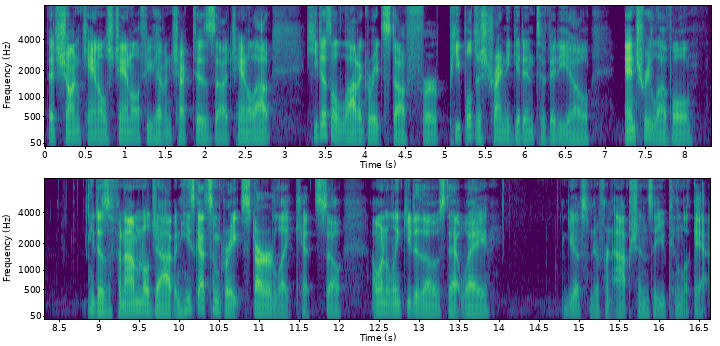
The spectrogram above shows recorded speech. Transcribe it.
That's Sean Cannell's channel. If you haven't checked his uh, channel out, he does a lot of great stuff for people just trying to get into video, entry level. He does a phenomenal job, and he's got some great starter light kits. So I want to link you to those. That way, you have some different options that you can look at.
